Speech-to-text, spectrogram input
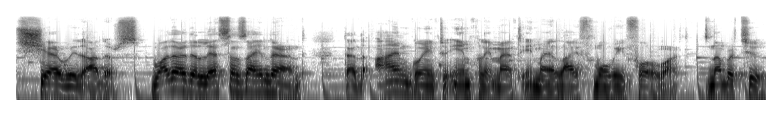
share with others? What are the lessons I learned that I'm going to implement in my life moving forward? Number two,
